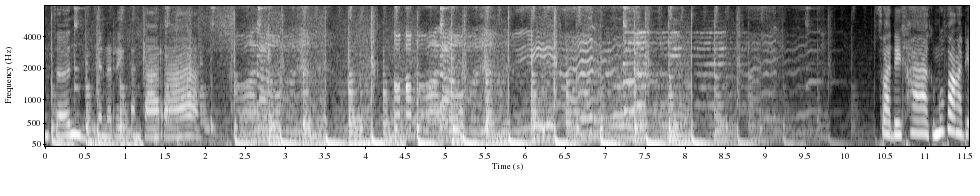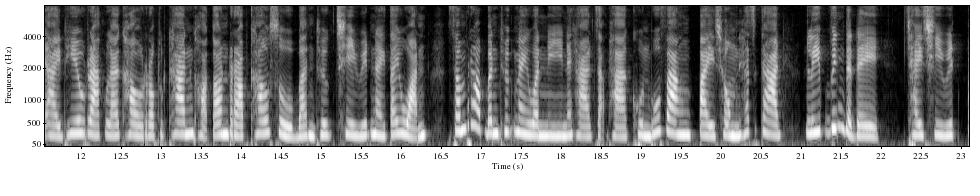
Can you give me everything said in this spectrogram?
นเจนเจนเรตันตารา วัสดีค่ะ คุณผู้ฟังอ t ีไอที่รักและเคารพทุกท่านขอต้อนรับเข้าสู่บันทึกชีวิตในไต้หวันสำหรับบันทึกในวันนี้นะคะ จะพาคุณผู้ฟังไปชมนิทรรศการ Living the Day ใช้ชีวิตไป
